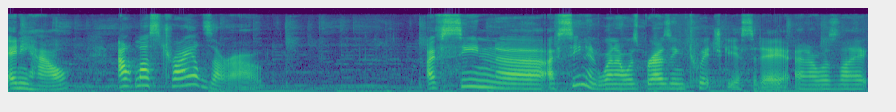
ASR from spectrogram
Anyhow, Outlast Trials are out. I've seen uh, I've seen it when I was browsing Twitch yesterday, and I was like,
